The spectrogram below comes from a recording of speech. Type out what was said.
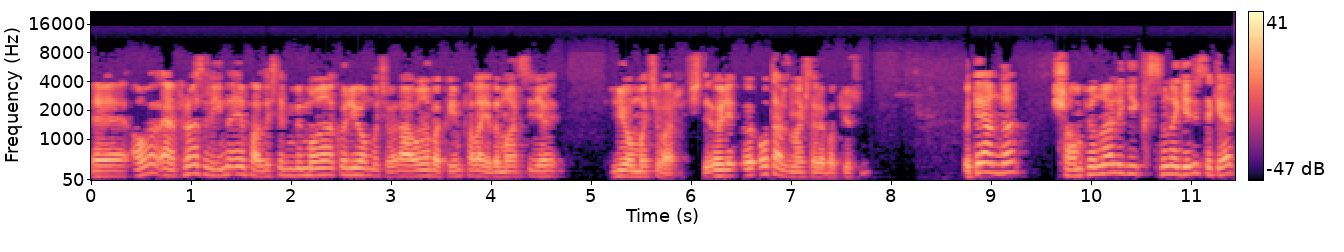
Ee, ama yani Fransa Ligi'nde en fazla işte bir Monaco Lyon maçı var. Aa ona bakayım falan ya da Marsilya Lyon maçı var. İşte öyle o tarz maçlara bakıyorsun. Öte yandan Şampiyonlar Ligi kısmına gelirsek eğer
